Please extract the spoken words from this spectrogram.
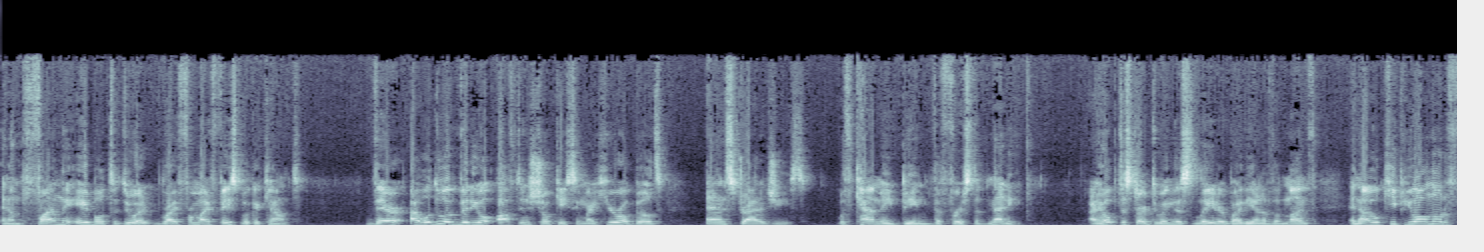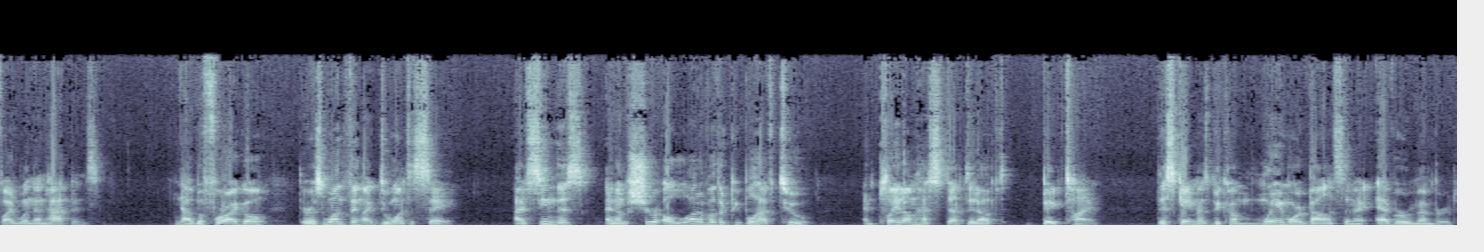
and I'm finally able to do it right from my Facebook account. There, I will do a video often showcasing my hero builds and strategies, with Cammi being the first of many. I hope to start doing this later by the end of the month, and I will keep you all notified when that happens. Now, before I go, there is one thing I do want to say. I've seen this, and I'm sure a lot of other people have too, and Playdom has stepped it up big time. This game has become way more balanced than I ever remembered.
